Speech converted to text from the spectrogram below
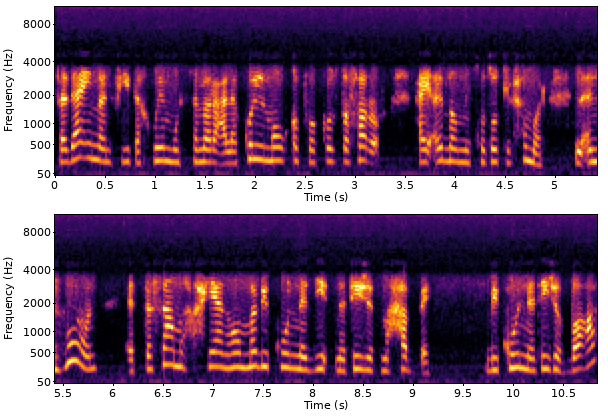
فدائما في تخوين مستمر على كل موقف وكل تصرف. هاي أيضا من خطوط الحمر. لأن هون التسامح أحيانا هون ما بيكون نتيجة محبة بيكون نتيجة ضعف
